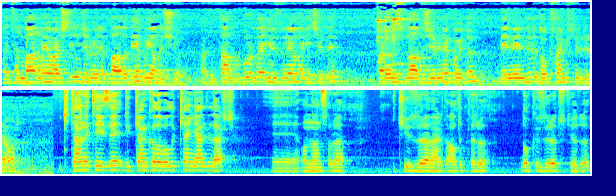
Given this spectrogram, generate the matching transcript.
Zaten bağırmaya başlayınca böyle pahalı diye bu yanaşıyor. Bakın tam burada 100 liraya ona geçirdi. Paranın üstüne aldı cebine koydu. Benim elimde de 90 küsür lira var. İki tane teyze dükkan kalabalıkken geldiler. Ee, ondan sonra 200 lira verdi. Aldıkları 900 lira tutuyordu.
